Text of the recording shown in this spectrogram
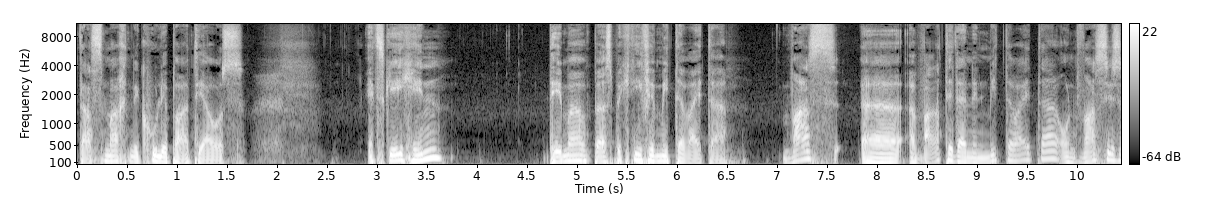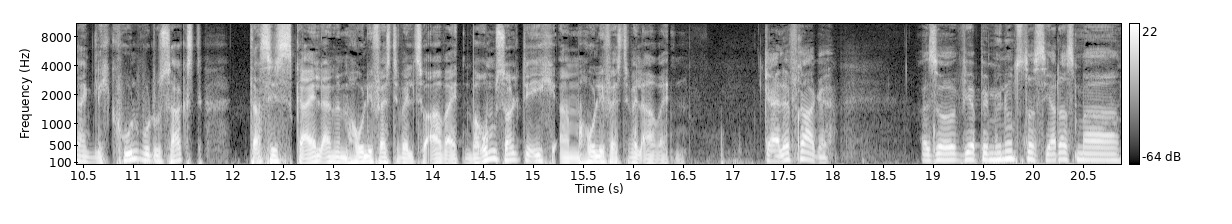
das macht eine coole Party aus. Jetzt gehe ich hin, Thema Perspektive Mitarbeiter. Was äh, erwartet einen Mitarbeiter und was ist eigentlich cool, wo du sagst, das ist geil, an einem Holy Festival zu arbeiten? Warum sollte ich am Holy Festival arbeiten? Geile Frage. Also wir bemühen uns da sehr, dass wir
